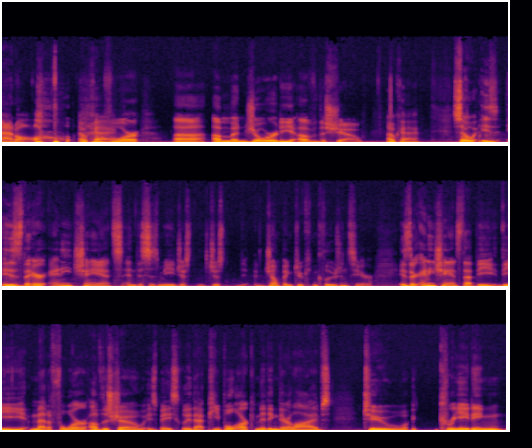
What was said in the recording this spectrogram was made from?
at all. Okay. for uh, a majority of the show. Okay. So is is there any chance and this is me just just jumping to conclusions here. Is there any chance that the the metaphor of the show is basically that people are committing their lives to creating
